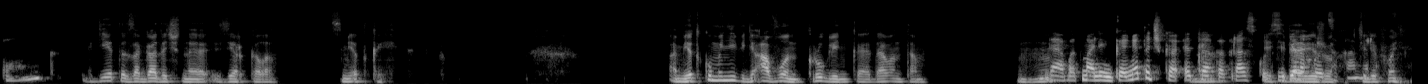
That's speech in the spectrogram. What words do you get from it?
Так. Где это загадочное зеркало с меткой? А метку мы не видим. А, вон, кругленькая, да, вон там. Угу. Да, вот маленькая меточка, это да. как раз Я где находится камера. в телефоне.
